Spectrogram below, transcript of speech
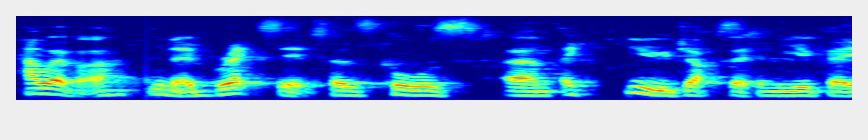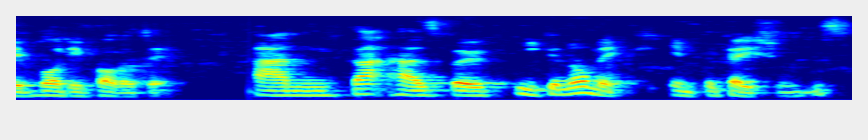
However, you know, Brexit has caused um, a huge upset in the UK body politic, and that has both economic implications,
